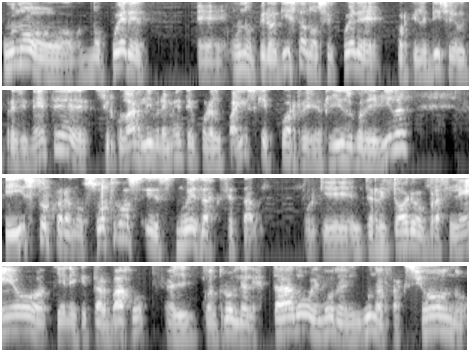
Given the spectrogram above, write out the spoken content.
uno no puede, eh, uno periodista no se puede, porque le dicho el presidente, circular libremente por el país que corre riesgo de vida. Y esto para nosotros es, no es aceptable, porque el territorio brasileño tiene que estar bajo el control del Estado y no de ninguna facción o,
